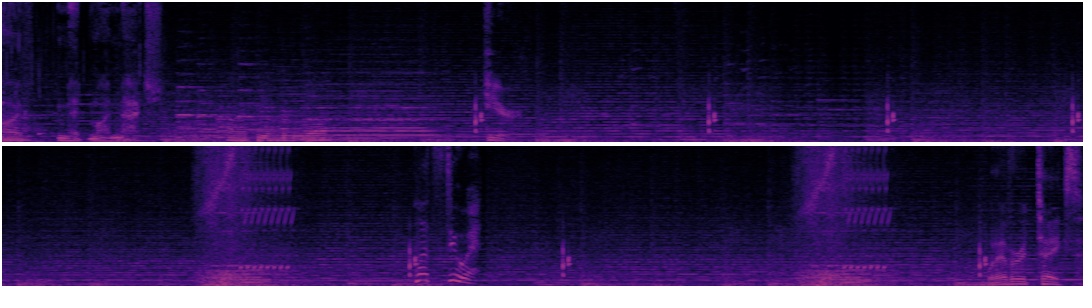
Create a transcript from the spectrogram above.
I've met my match. Mati yang kedua. Here. Let's do it! Whatever it takes.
